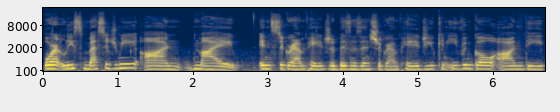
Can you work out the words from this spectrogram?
or at least message me on my Instagram page, the business Instagram page. You can even go on the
